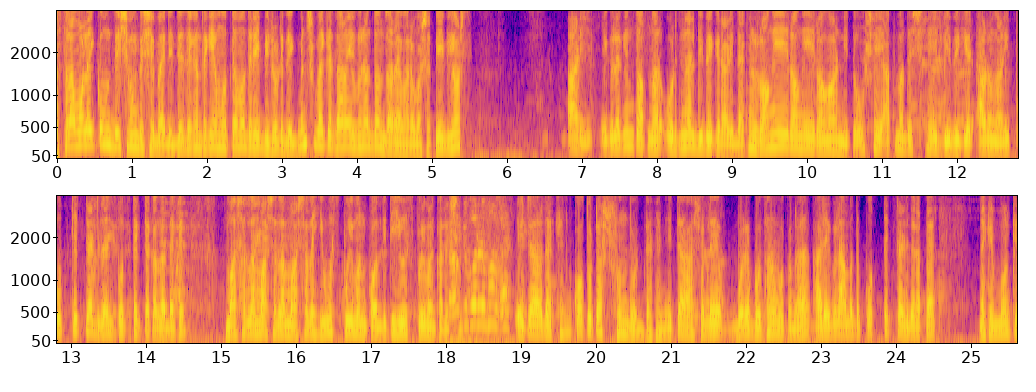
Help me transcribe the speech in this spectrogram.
আসসালামু আলাইকুম, দেশ এবং দেশের বাইরে। যে যেখান থেকে এই মুহূর্তে আমাদের এই ভিডিওটি দেখবেন, সবাইকে জানাই অভিনন্দন, জানাই ভালোবাসা। পে ভিউয়ার্স আড়ি, এগুলো কিন্তু আপনার অরিজিনাল বিবেকের আড়ি। দেখেন, রঙে রঙে রঙান্বিত, সেই আপনাদের সেই বিবেকের আড়ং প্রত্যেকটা ডিজাইন প্রত্যেকটা কালার দেখেন। মাশাল্লাহ মাশাল্লাহ মাশাল্লাহ হিউজ পরিমাণ কোয়ালিটি হিউজ পরিমাণ কালেকশন এটা দেখেন, কতটা সুন্দর দেখেন। এটা আসলে বলে বোঝানোর মতো না। আর এগুলো আমাদের প্রত্যেকটা ডিজাইন আপনার দেখেন, মনকে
